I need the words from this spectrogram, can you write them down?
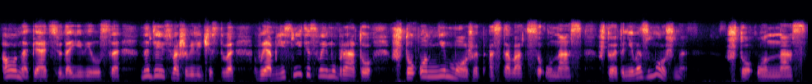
а он опять сюда явился. Надеюсь, Ваше Величество, вы объясните своему брату, что он не может оставаться у нас, что это невозможно, что он нас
